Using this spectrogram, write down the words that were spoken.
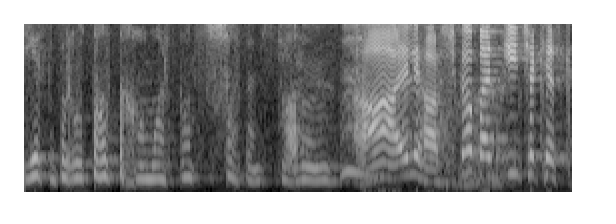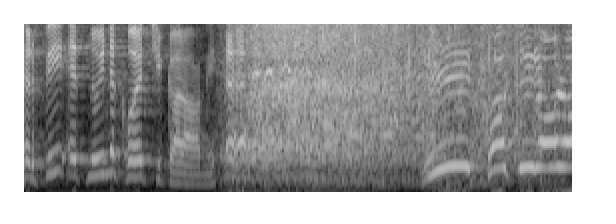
Ես բրուտալ տղամարդկանց շատ եմ սիրում։ Հա, էլի հարց չկա, բայց ինչը քեզ քրֆի, այդ նույնը քո հետ չի կարանի։ Ինչ ես իրանա։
